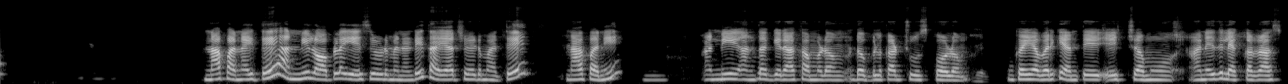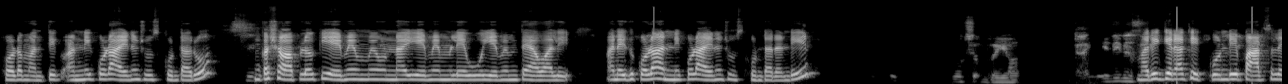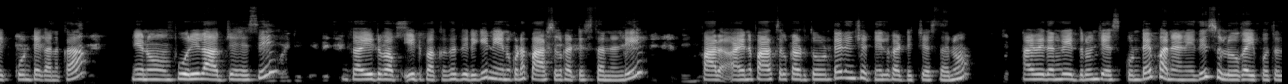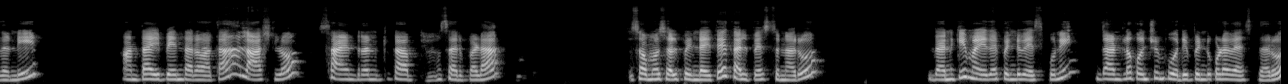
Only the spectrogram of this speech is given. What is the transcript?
నా పని అయితే అన్ని లోపల వేసి ఇవ్వడమేనండి తయారు చేయడం అయితే నా పని. అన్ని అంత గిరాక్ అమ్మడం డబ్బులు కార్డు చూసుకోవడం ఇంకా ఎవరికి ఎంత ఇచ్చాము అనేది లెక్కలు రాసుకోవడం అంతే అన్ని కూడా ఆయన చూసుకుంటారు. ఇంకా షాప్లోకి ఏమేమి ఉన్నాయి ఏమేమి లేవు ఏమేమి తేవాలి అనేది కూడా అన్ని కూడా ఆయన చూసుకుంటారండి. మరి గిరాకీ ఎక్కువ ఉండి పార్సల్ ఎక్కువ ఉంటే గనక నేను పూరీలు ఆఫ్ చేసేసి ఇంకా ఇటు ఇటు పక్కకు తిరిగి నేను కూడా పార్సల్ కట్టిస్తానండి. ఆయన పార్సల్ కడుతూ ఉంటే నేను చట్నీలు కట్టించేస్తాను ఆ విధంగా ఇద్దరం చేసుకుంటే పని అనేది సులువుగా అయిపోతుందండి. అంతా అయిపోయిన తర్వాత లాస్ట్లో సాయంత్రానికి సరిపడా సమోసాల పిండి అయితే కలిపేస్తున్నారు. దానికి మైదా పిండి వేసుకుని దాంట్లో కొంచెం పూరి పిండి కూడా వేస్తారు.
